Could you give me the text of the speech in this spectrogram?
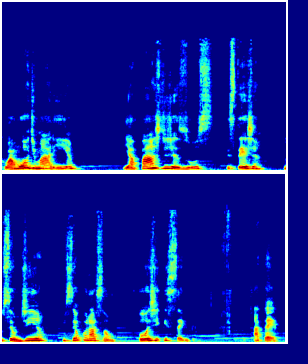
Que o amor de Maria e a paz de Jesus esteja no seu dia, no seu coração, hoje e sempre. Até!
